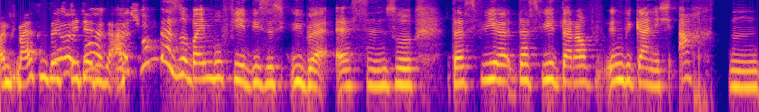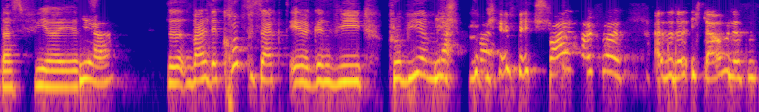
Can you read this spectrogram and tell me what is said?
Und meistens entsteht ja, ja diese Angst. kommt da so beim Buffet dieses Überessen, so, dass wir, dass wir darauf irgendwie gar nicht achten, dass wir jetzt. Ja. Weil der Kopf sagt irgendwie, probier mich, ja, probier mich. Voll, voll, voll. Also ich glaube, dass, es,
